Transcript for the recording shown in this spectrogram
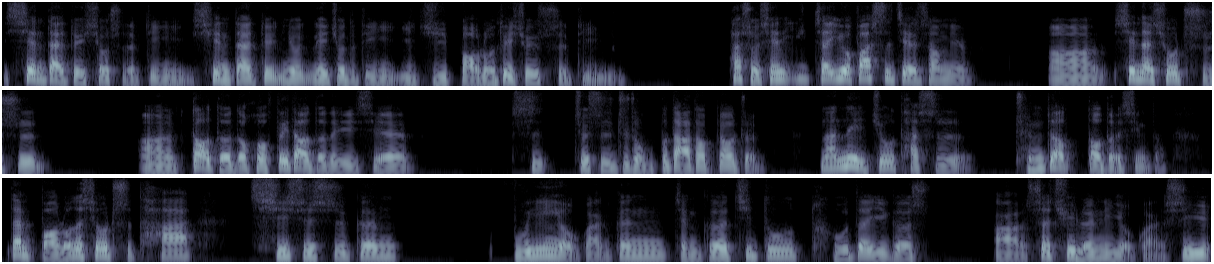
现代对羞耻的定义、现代对内内疚的定义以及保罗对羞耻的定义。他首先在诱发事件上面，啊、现代羞耻是。啊、道德的或非道德的一些是，就是这种不达到标准。那内疚它是纯道道德性的，但保罗的羞耻它其实是跟福音有关，跟整个基督徒的一个啊、社区伦理有关，是与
